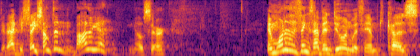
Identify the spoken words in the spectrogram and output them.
did I say something and bother you? No, sir. And one of the things I've been doing with him, because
